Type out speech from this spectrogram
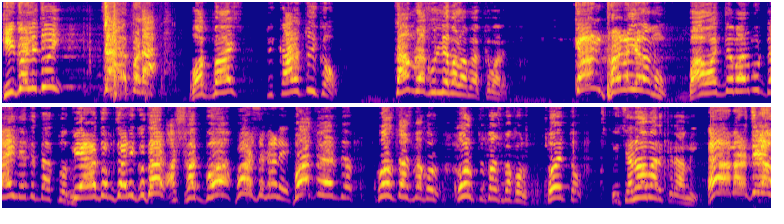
কি করলি তুই? যা পাড়া বদমাইশ তুই কারে তুই কও? চামড়া খুললে বলাম একেবারে। কান ফাড়া গেলাম বাবার দিয়ে মারবো ডাইনেতে দাঁত পাবি। বেয়াদব জানি কোথায়? অসভ্য। বস এখানে বল তুই এর বল চশমা কর বল তুই চশমা কর তুই তো। তুই চেনো আমার কিনা আমি? এ আমার চিনো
